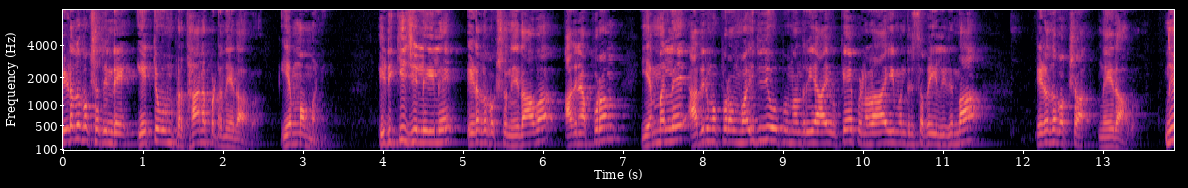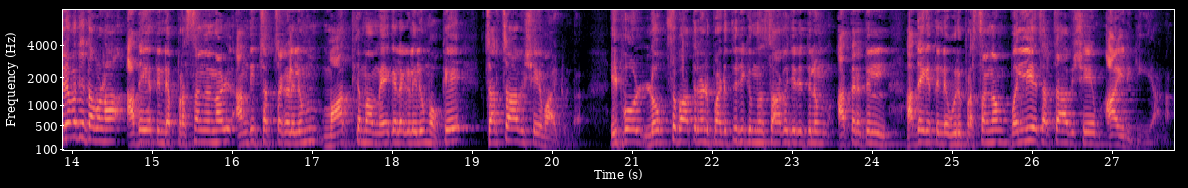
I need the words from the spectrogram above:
ഇടതുപക്ഷത്തിന്റെ ഏറ്റവും പ്രധാനപ്പെട്ട നേതാവ് എം എം മണി. ഇടുക്കി ജില്ലയിലെ ഇടതുപക്ഷ നേതാവ് അതിനപ്പുറം എം എൽ എ അതിനുമപ്പുറം വൈദ്യുതി വകുപ്പ് മന്ത്രിയായൊക്കെ പിണറായി മന്ത്രിസഭയിൽ ഇരുന്ന ഇടതുപക്ഷ നേതാവ്. നിരവധി തവണ അദ്ദേഹത്തിന്റെ പ്രസംഗങ്ങൾ അന്തിച്ചർച്ചകളിലും മാധ്യമ മേഖലകളിലും ഒക്കെ ചർച്ചാ വിഷയമായിട്ടുണ്ട്. ഇപ്പോൾ ലോക്സഭാ തിരഞ്ഞെടുപ്പ് അടുത്തിരിക്കുന്ന സാഹചര്യത്തിലും അത്തരത്തിൽ അദ്ദേഹത്തിന്റെ ഒരു പ്രസംഗം വലിയ ചർച്ചാ വിഷയം ആയിരിക്കുകയാണ്.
